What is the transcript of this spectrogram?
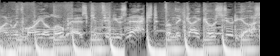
On with Mario Lopez continues next from the Geico Studios,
